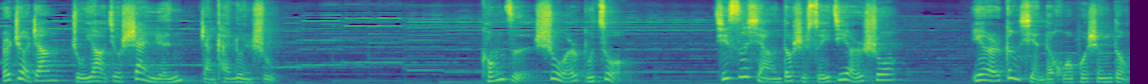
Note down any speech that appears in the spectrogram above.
而这章主要就善人展开论述。孔子述而不作，其思想都是随机而说，因而更显得活泼生动。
